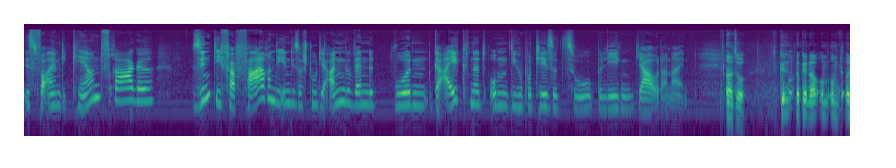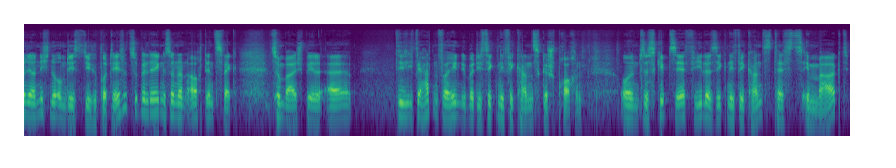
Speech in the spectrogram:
ist vor allem die Kernfrage, sind die Verfahren, die in dieser Studie angewendet wurden, geeignet, um die Hypothese zu belegen, ja oder nein? Also genau, um, um, ja, nicht nur um die, die Hypothese zu belegen, sondern auch den Zweck. Zum Beispiel, äh, die, wir hatten vorhin über die Signifikanz gesprochen. Und es gibt sehr viele Signifikanztests im Markt,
